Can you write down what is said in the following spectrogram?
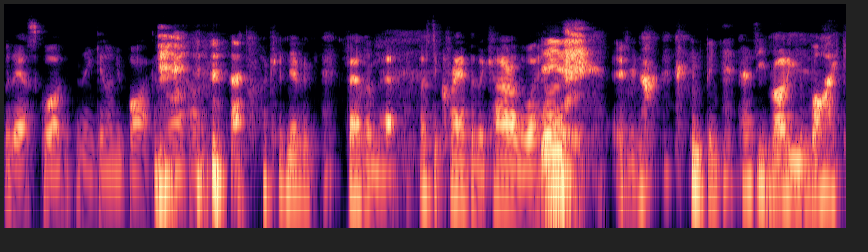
with our squad and then get on your bike and ride home. I could never fathom that. I used to cramp in the car on the way home every night and think, how's he riding the bike?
